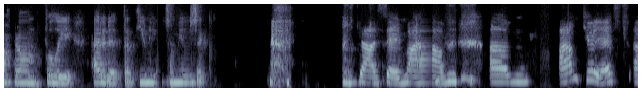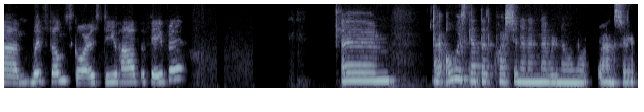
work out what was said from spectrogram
a film fully edited that you need some music. yeah, same. I have. Um, I'm curious. Um, with film scores, do you have a favorite? Um, I always get that question and I never know what to answer.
